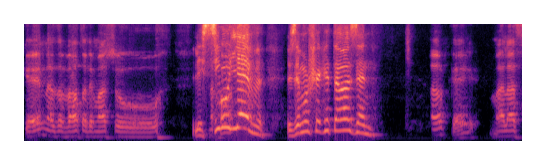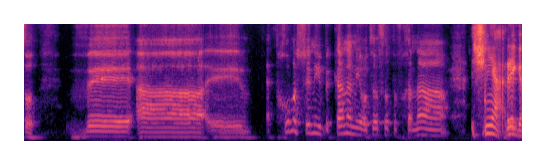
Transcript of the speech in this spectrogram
כן, אז עברת למשהו... שימו נכון. לב, זה מושך את האוזן. אוקיי, מה לעשות. והתחום השני, וכאן אני רוצה לעשות הבחנה... שנייה, רגע.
